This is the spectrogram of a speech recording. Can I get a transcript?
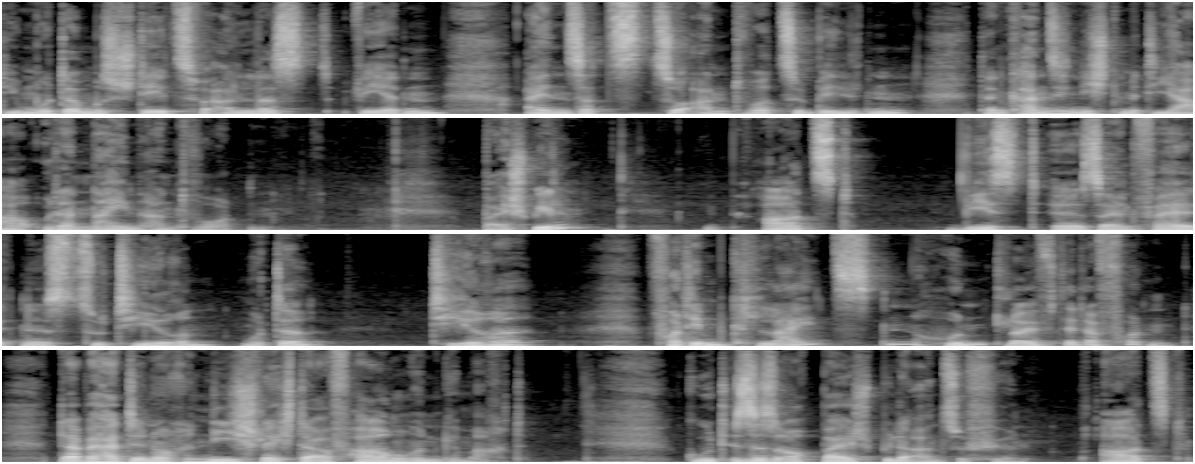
Die Mutter muss stets veranlasst werden, einen Satz zur Antwort zu bilden, dann kann sie nicht mit Ja oder Nein antworten. Beispiel: Arzt, wie ist äh, sein Verhältnis zu Tieren? Mutter, Tiere? Vor dem kleinsten Hund läuft er davon. Dabei hat er noch nie schlechte Erfahrungen gemacht. Gut ist es auch, Beispiele anzuführen. Arzt,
